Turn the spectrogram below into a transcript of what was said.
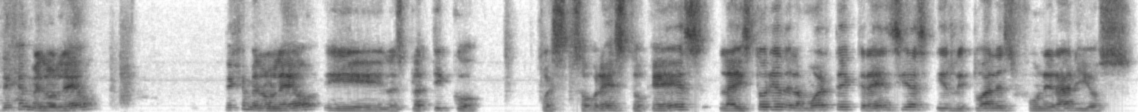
Déjenme lo leo. Déjenme lo leo y les platico pues sobre esto, que es la historia de la muerte, creencias y rituales funerarios.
